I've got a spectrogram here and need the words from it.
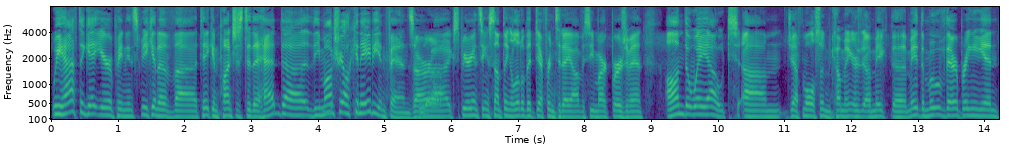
we have to get your opinion. Speaking of uh, taking punches to the head, uh, the Montreal Canadian fans are Yeah. uh, experiencing something a little bit different today. Obviously, Marc Bergevin on the way out. Um, Geoff Molson coming or uh, make the made the move there, bringing in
